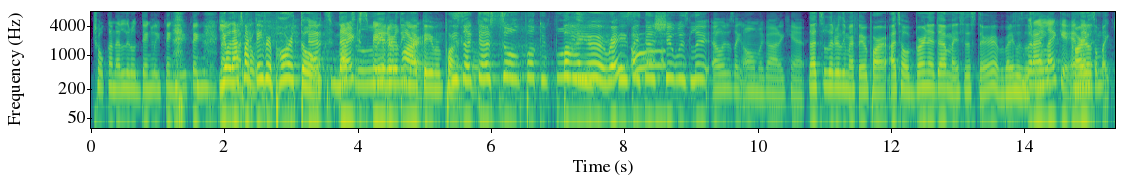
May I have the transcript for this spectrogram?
choke on that little dingly dingly thing. Yo, that's my favorite part though. That's Mike's favorite literally my favorite part. He's like, that's so fucking funny. Fire, right? He's like, that Oh. shit was lit. I was just like, oh my god, I can't. That's literally my favorite part. I told Bernadette, my sister, everybody who's But listening. I like it. And Carlos, then- I'm like,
